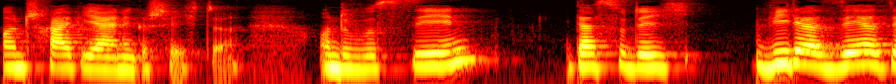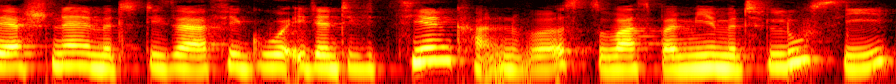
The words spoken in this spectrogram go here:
und schreib ihr eine Geschichte. Und du wirst sehen, dass du dich wieder sehr, sehr schnell mit dieser Figur identifizieren können wirst. So war es bei mir mit Lucy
